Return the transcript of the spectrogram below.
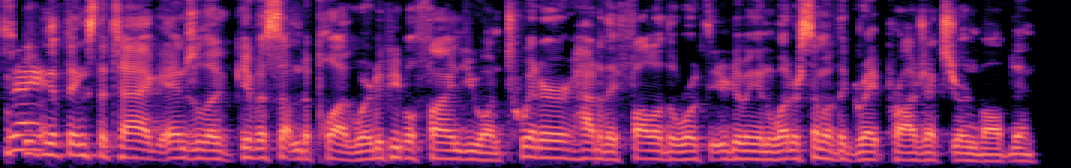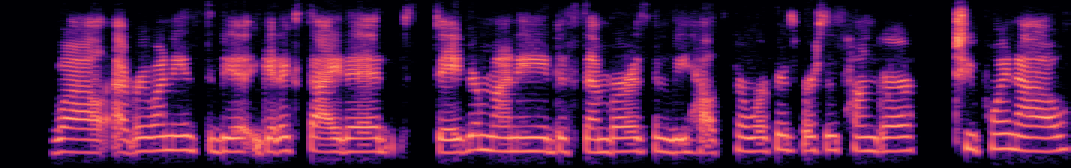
Speaking right. of things to tag, Angela, give us something to plug. Where do people find you on Twitter? How do they follow the work that you're doing? And what are some of the great projects you're involved in? Well, everyone needs to be get excited. Save your money. December is going to be Healthcare Workers versus Hunger 2.0.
